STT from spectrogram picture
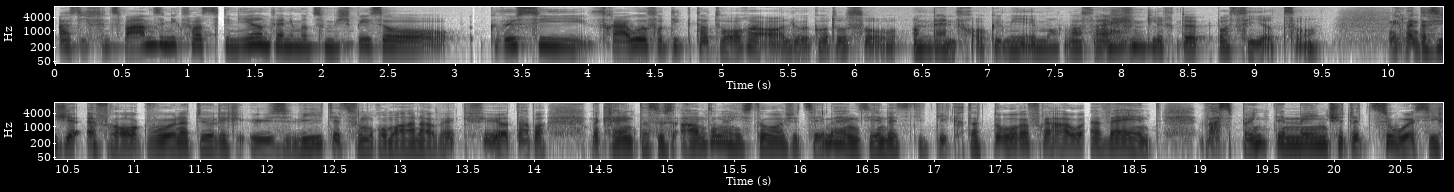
Also ich finde es wahnsinnig faszinierend, wenn ich mir zum Beispiel so gewisse Frauen von Diktatoren anschaue oder so. Und dann frage ich mich immer, was eigentlich dort passiert. So. Ich meine, das ist ja eine Frage, die natürlich uns weit jetzt vom Roman auch wegführt. Aber man kennt das aus anderen historischen Zusammenhängen. Sie haben jetzt die Diktatorenfrauen erwähnt. Was bringt den Menschen dazu, sich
